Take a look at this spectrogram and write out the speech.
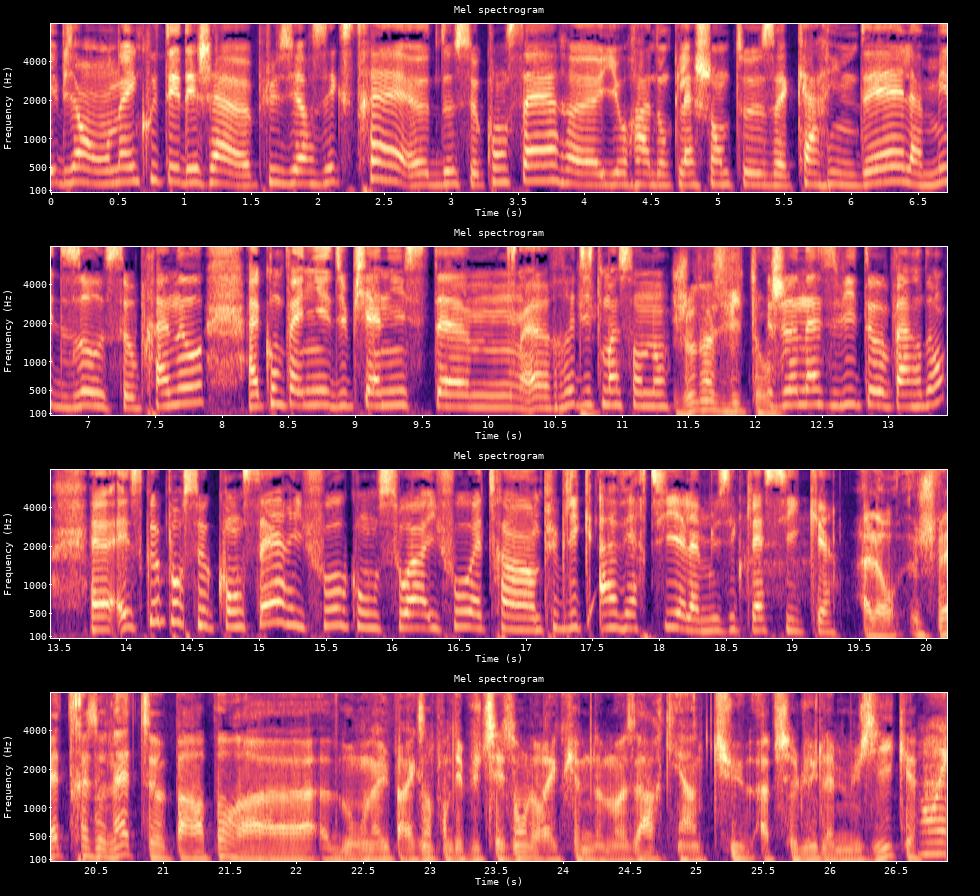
eh bien, on a écouté déjà euh, plusieurs extraits euh, de ce concert. Il y aura donc la chanteuse Karine Day, la mezzo-soprano, accompagnée du pianiste, euh, redites-moi son nom. Jonas Vito. Jonas Vito, pardon. Euh, Est-ce que pour ce concert, il faut qu'on soit, il faut être un public averti à la musique classique? Alors, je vais être très honnête euh, par rapport à. bon, on a eu par exemple en début de saison le Requiem de Mozart, qui est un tube absolu de la musique. Oui.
